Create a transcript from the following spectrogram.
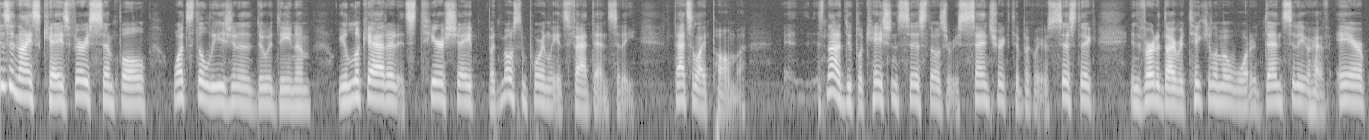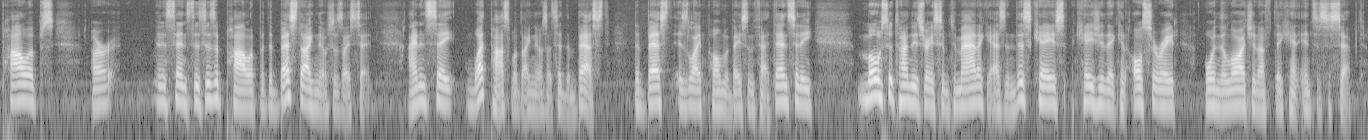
This is a nice case, very simple. What's the lesion in the duodenum? You look at it, it's tear shaped, but most importantly, it's fat density. That's a lipoma. It's not a duplication cyst, those are eccentric, typically are cystic. Inverted diverticulum of water density or have air, polyps are, in a sense, this is a polyp, but the best diagnosis, I said, I didn't say what possible diagnosis, I said the best. The best is lipoma based on fat density. Most of the time, these are asymptomatic, as in this case. Occasionally, they can ulcerate, or when they're large enough, they can intussuscept.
